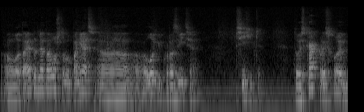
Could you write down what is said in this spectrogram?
Вот. А это для того, чтобы понять э, логику развития психики. То есть как происходит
